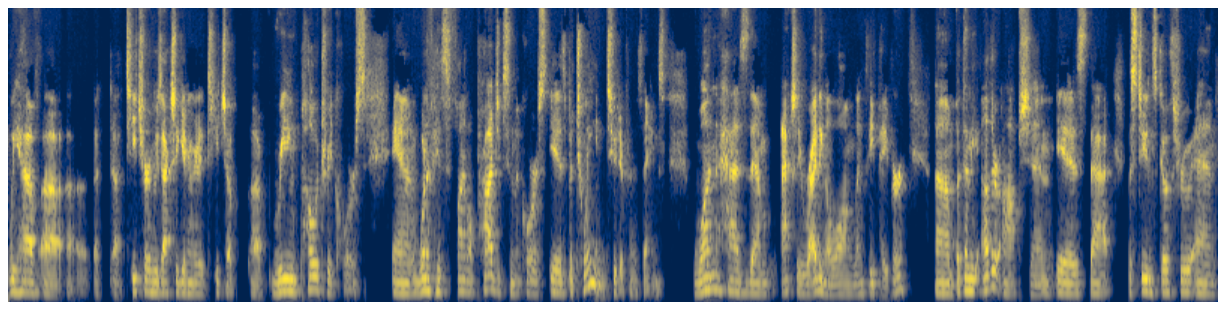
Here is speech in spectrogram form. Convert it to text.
we have a, a, a, teacher who's actually getting ready to teach a, a, reading poetry course. And one of his final projects in the course is between two different things. One has them actually writing a long, lengthy paper. Um, but then the other option is that the students go through and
